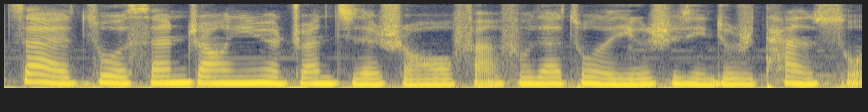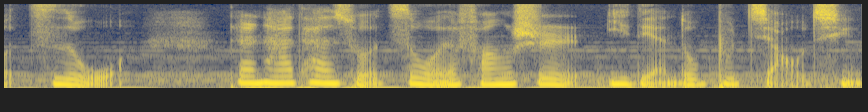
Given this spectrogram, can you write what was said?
在做三张音乐专辑的时候，反复在做的一个事情就是探索自我，但是他探索自我的方式一点都不矫情。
